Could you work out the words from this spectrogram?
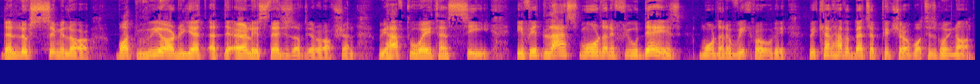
they look similar, but we are yet at the early stages of the eruption. We have to wait and see. If it lasts more than a few days, more than a week probably, we can have a better picture of what is going on.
